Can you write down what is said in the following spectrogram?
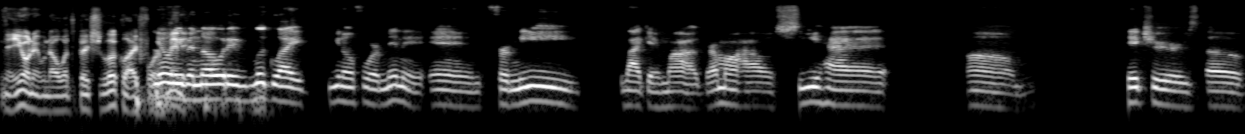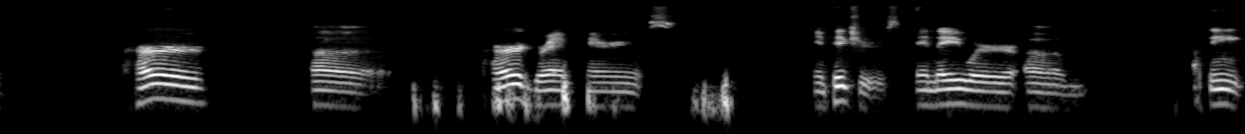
Yeah, you don't even know what the picture looked like for you don't even know what it looked like you know, for a minute. And for me, like in my grandma house, she had um pictures of her uh her grandparents in pictures and they were um I think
